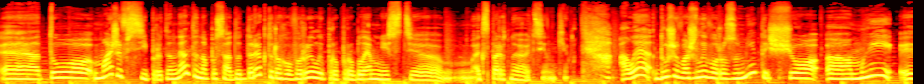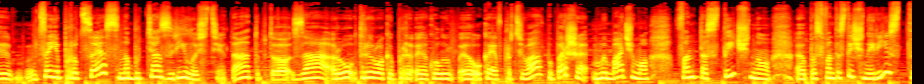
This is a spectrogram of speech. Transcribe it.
е, то майже всі претенденти на посаду директора говорили про проблемність е, експертної оцінки. Але дуже важливо розуміти, що е, ми це є процес набуття зрілості. Да? Тобто за три роки, коли ОКФ працював, по-перше, ми бачимо фантастичну, фантастичний ріст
